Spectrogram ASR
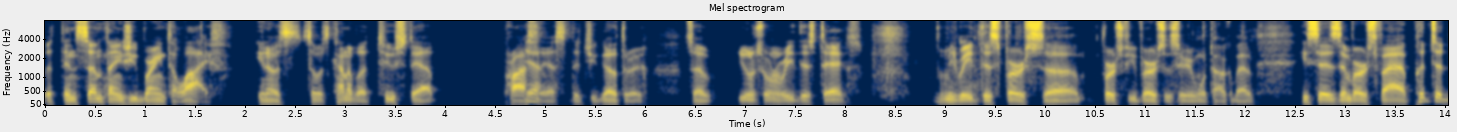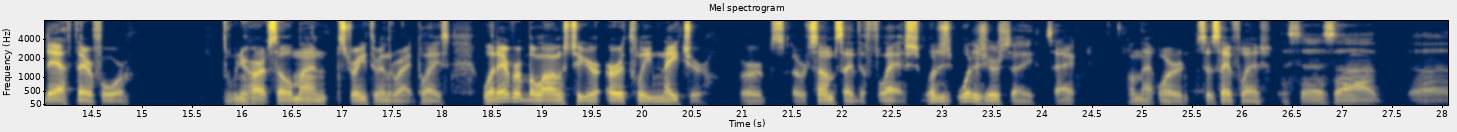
but then some things you bring to life. You know, it's, so it's kind of a two step process that you go through. So you just want to read this text? Let me read this first uh, first few verses here, and we'll talk about it. He says in verse five, "Put to death, therefore, when your heart, soul, mind, strength are in the right place, whatever belongs to your earthly nature, or or some say the flesh. What is what does yours say, Zach, on that word? Does it say flesh? It says uh, uh,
